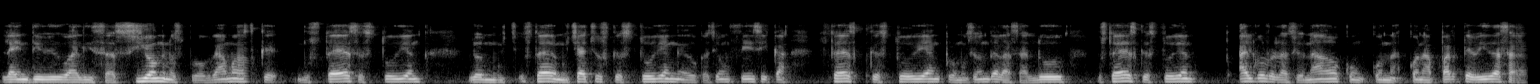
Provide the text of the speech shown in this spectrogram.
La individualización en los programas que ustedes estudian, los, ustedes muchachos que estudian educación física, ustedes que estudian promoción de la salud, ustedes que estudian algo relacionado con, con la parte vida salud,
